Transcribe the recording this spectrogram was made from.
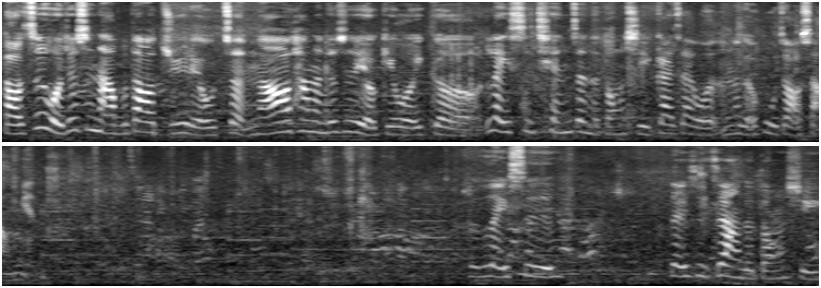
导致我就是拿不到居留证，然后他们就是有给我一个类似签证的东西盖在我的那个护照上面，就类似类似这样的东西，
